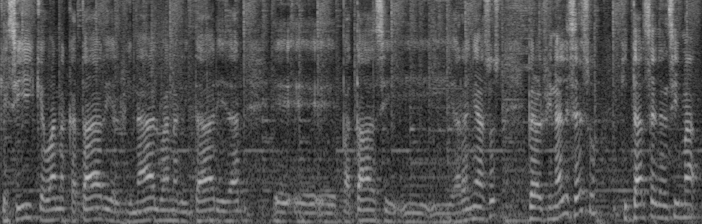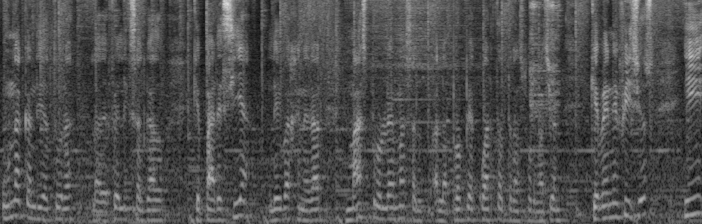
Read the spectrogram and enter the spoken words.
que sí, que van a catar y al final van a gritar y dar eh, eh, patadas y, arañazos, pero al final es eso, quitarse de encima una candidatura, la de Félix Salgado, que parecía le iba a generar más problemas a, la propia cuarta transformación que beneficios. Y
